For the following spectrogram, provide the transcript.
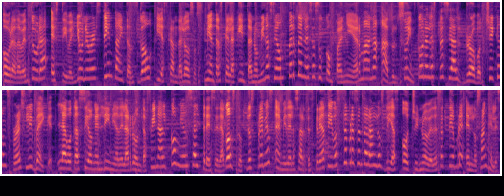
Hora de Aventura, Steven Universe, Teen Titans Go y Escandalosos, mientras que la quinta nominación pertenece a su compañía hermana Adult Swim, con el especial Robot Chicken Freshly Baked. La votación en línea de la ronda final comienza el 13 de agosto. Los premios Emmy de las artes creativas se presentarán los días 8 y 9 de septiembre en Los Ángeles,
